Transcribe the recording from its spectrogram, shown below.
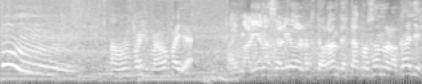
Hmm, Vamos pues, vamos para allá. Ay, Mariana salió del restaurante, está cruzando la calle.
